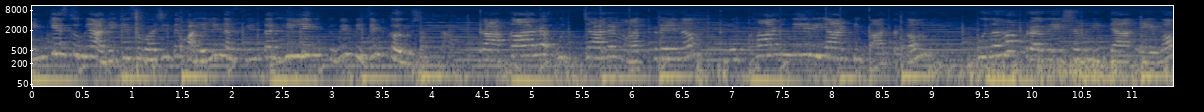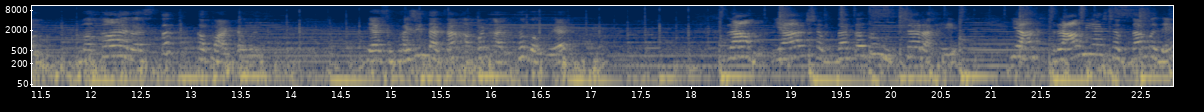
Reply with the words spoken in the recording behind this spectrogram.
इन केस तुम्ही आधीची सुभाषिते पाहिली नसतील तर ही लिंक तुम्ही व्हिजिट करू शकता. प्राकार उच्चार मात्रेन मुखान्निर्याटिपातकम पुनः प्रवेश भीत्या एवं मकारस्त कपाटवत. या सुभाषिताचा आपण अर्थ बघूयात. राम या शब्दाचा जो उच्चार आहे या राम या शब्दामध्ये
